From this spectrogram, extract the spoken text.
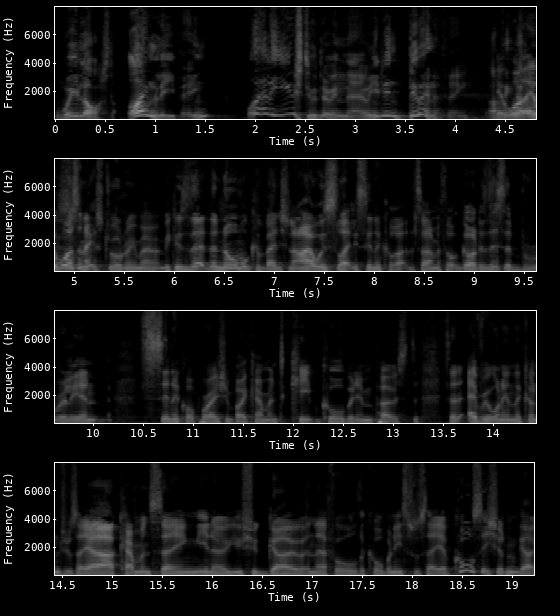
We lost. I'm leaving. What the hell are you still doing there? You didn't do anything. It, think wa- that it was an extraordinary moment because the, the normal convention, I was slightly cynical at the time. I thought, God, is this a brilliant, cynic operation by Cameron to keep Corbyn in post? So that everyone in the country will say, ah, Cameron's saying, you know, you should go. And therefore all the Corbynists will say, of course he shouldn't go.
